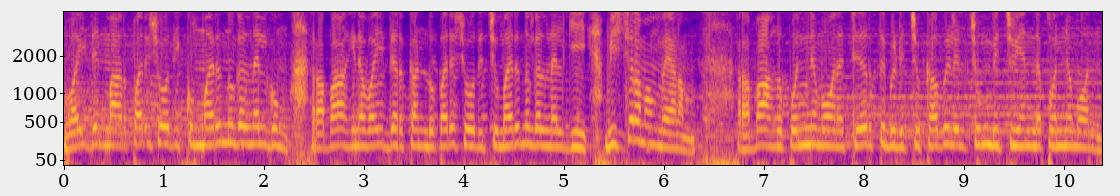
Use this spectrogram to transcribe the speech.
വൈദ്യന്മാർ പരിശോധിക്കും മരുന്നുകൾ നൽകും. റബാഹിനെ വൈദ്യർ കണ്ടു പരിശോധിച്ചു മരുന്നുകൾ നൽകി. വിശ്രമം വേണം. റബാഹ് പൊന്നുമോനെ ചേർത്ത് പിടിച്ചു കവിളിൽ ചുംബിച്ചു എന്റെ പൊന്നുമോൻ.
